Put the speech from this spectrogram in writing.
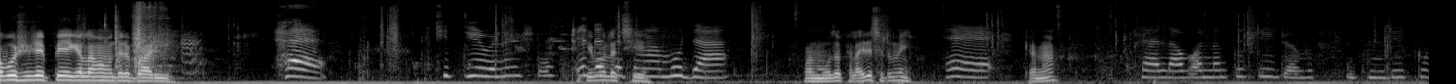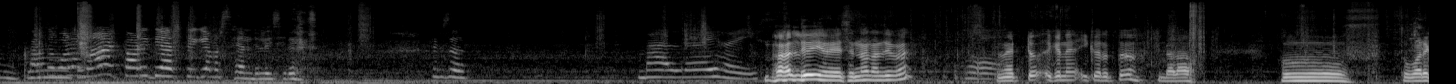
অবশেষে পেয়ে গেলাম আমাদের বাড়ি। হ্যাঁ ঠিকই বলেছি। আমার মোজা। ফেলাই দিছো তুমি? হ্যাঁ। কেন? খেলা বানাতে কি যাবে দেখো এত বড় মাঠ পাড়ি দিয়ে আসতে গিয়ে আমার স্যান্ডেলই ছিঁড়ে গেছে। দেখছ? ভালোই হয়েছে। না নাজিবা? হ্যাঁ। তুমি একটু এখানে ই করো তো দাঁড়াও। ও তোমারে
